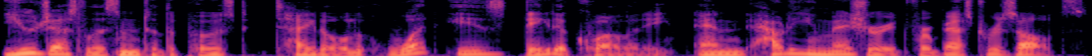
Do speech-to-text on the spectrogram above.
You just listened to the post titled, What is Data Quality and How Do You Measure It for Best Results?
